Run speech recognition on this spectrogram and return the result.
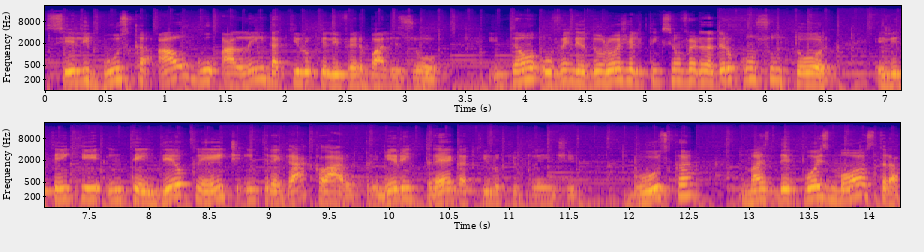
se ele busca algo além daquilo que ele verbalizou. Então, o vendedor hoje ele tem que ser um verdadeiro consultor ele tem que entender o cliente, entregar, claro, primeiro entrega aquilo que o cliente busca, mas depois mostra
